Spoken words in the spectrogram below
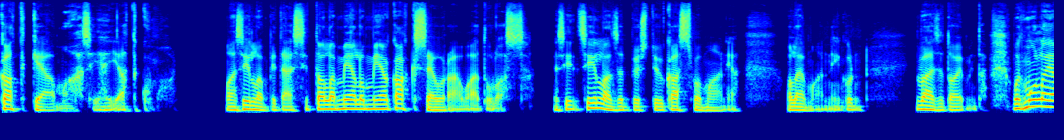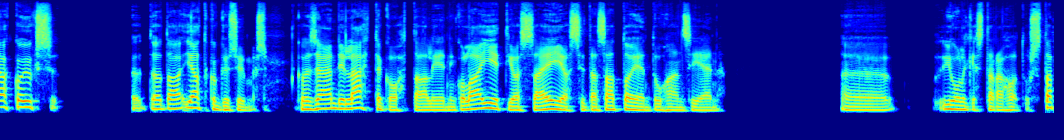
katkeamaa siihen jatkumoon, vaan silloin pitäisi sitten olla mieluummin jo kaksi seuraavaa tulossa. Ja sit, silloin se pystyy kasvamaan ja olemaan niin kuin hyvä se toiminta. Mutta mulla on Jaakko yksi tota, jatkokysymys. Kun se Andy lähtökohta oli niin kuin lajit, jossa ei ole sitä satojen tuhansien ö, julkista rahoitusta.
